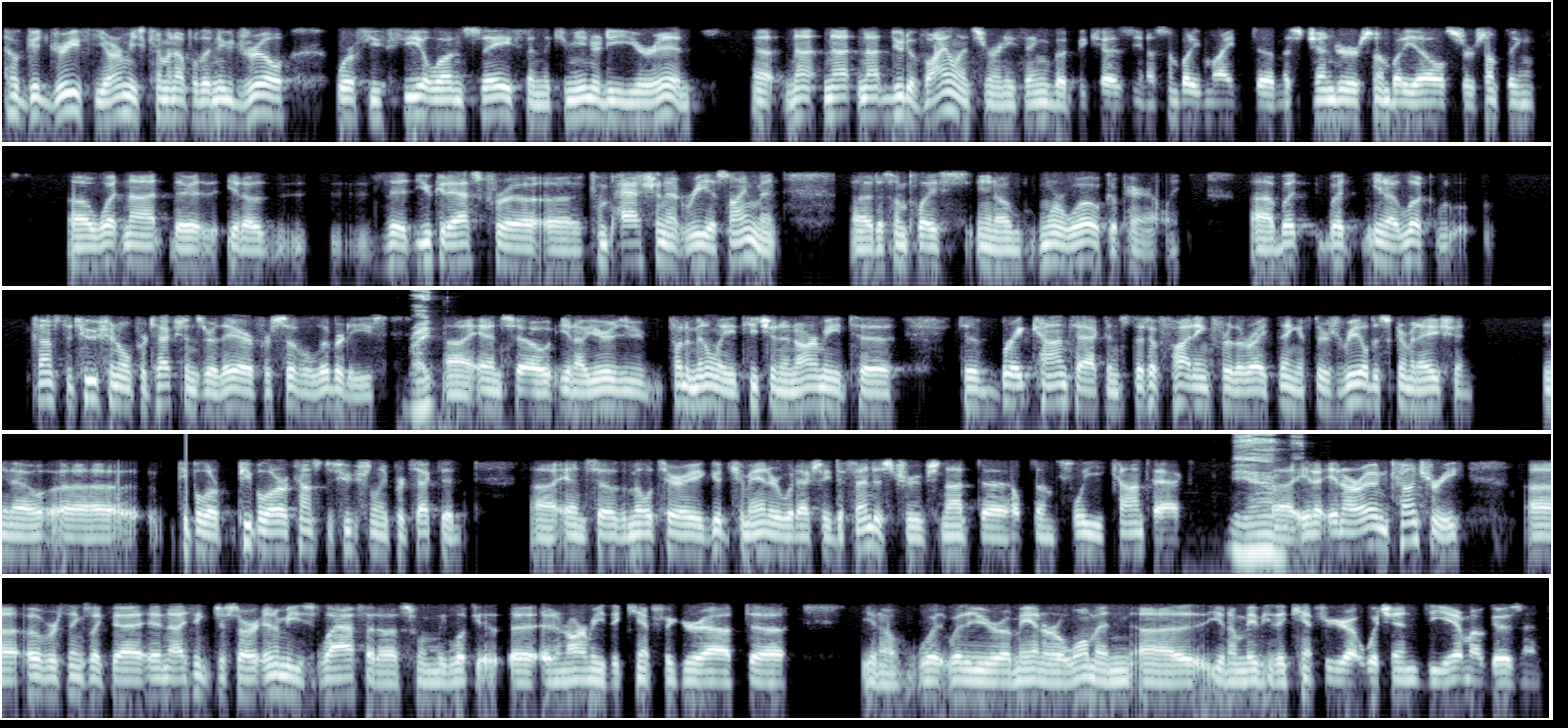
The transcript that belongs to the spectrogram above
Oh, good grief! The Army's coming up with a new drill where if you feel unsafe in the community you're in, uh, not not not due to violence or anything, but because you know somebody might uh, misgender somebody else or something, uh, whatnot. The you know that you could ask for a, a compassionate reassignment uh, to someplace you know more woke apparently. Uh, but but you know look, constitutional protections are there for civil liberties, Right. uh, and so you know you're, you're fundamentally teaching an army to to break contact instead of fighting for the right thing. If there's real discrimination, you know, uh, people are people are constitutionally protected, uh, and so the military, a good commander would actually defend his troops, not uh, help them flee contact Yeah. uh, in, in our own country uh, over things like that. And I think just our enemies laugh at us when we look at, uh, at an army that can't figure out. Uh, you know, wh- whether you're a man or a woman, uh, you know, maybe they can't figure out which end the ammo goes in.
